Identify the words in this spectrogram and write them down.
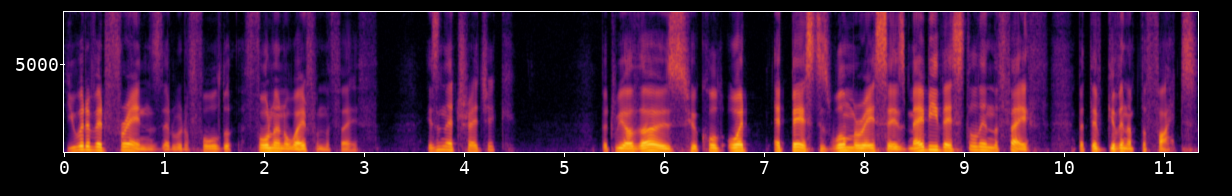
you would have had friends that would have fall, fallen away from the faith. Isn't that tragic? But we are those who are called, or at, best, as Will Murray says, maybe they're still in the faith, but they've given up the fight.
